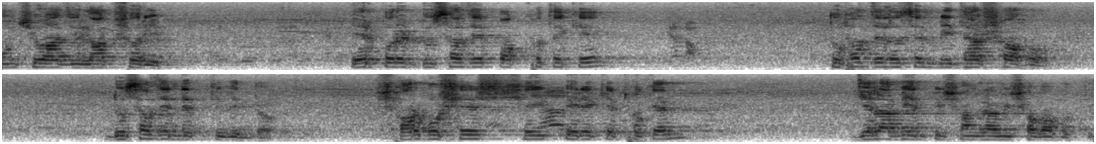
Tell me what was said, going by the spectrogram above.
মুন্সিওয়াজিল হক শরীফ। এরপরে ডুসাজের পক্ষ থেকে তোফাজ্জেল হোসেন মৃধা সহ ডুসাজের নেতৃবৃন্দ। সর্বশেষ সেই পেরেকে ঠোকেন জেলা বিএনপি সংগ্রামী সভাপতি।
